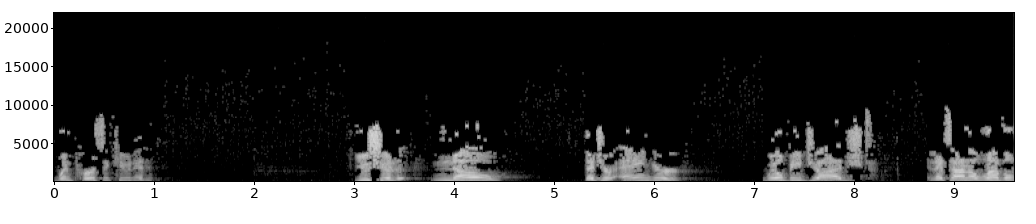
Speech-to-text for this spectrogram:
when persecuted? You should know that your anger will be judged, and it's on a level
